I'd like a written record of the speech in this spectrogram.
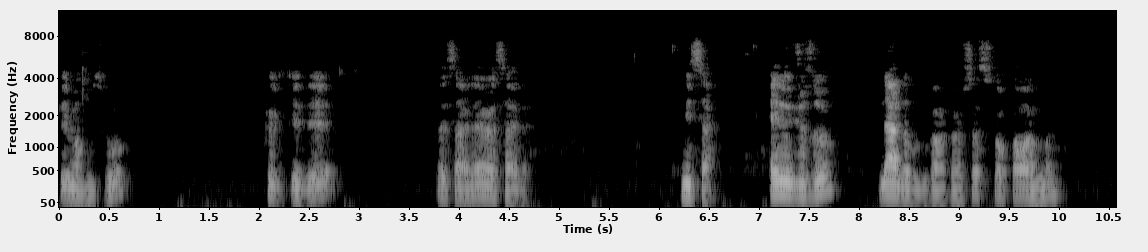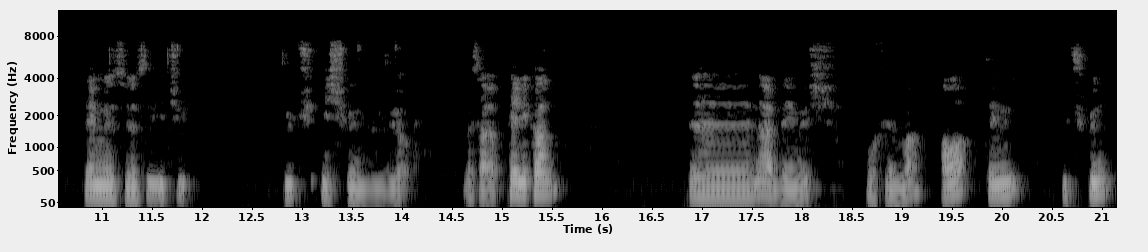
firmamız bu. 47 vesaire vesaire. Misal. En ucuzu nerede bulduk arkadaşlar? Stokta var mı? Temin süresi 3, 3 iş gündür diyor. Mesela Pelikan ee, neredeymiş bu firma? Ama temin 3 gün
